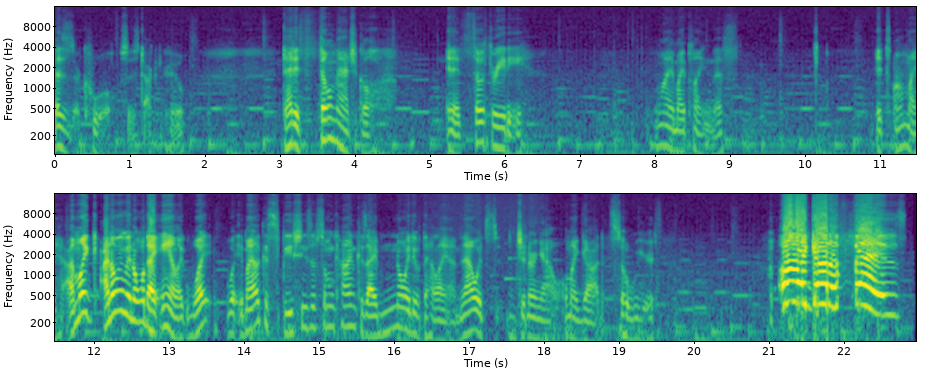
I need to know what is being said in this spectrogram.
Fezes are cool, says Doctor Who. That is so magical. And it's so 3D. Why am I playing this? It's on my head. I'm like, I don't even know what I am. Like, what? What? Am I like a species of some kind? Because I have no idea what the hell I am. Now it's jittering out. Oh my god, it's so weird. Oh my god, a fez!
